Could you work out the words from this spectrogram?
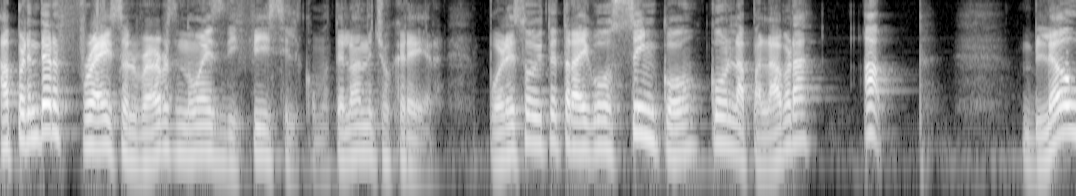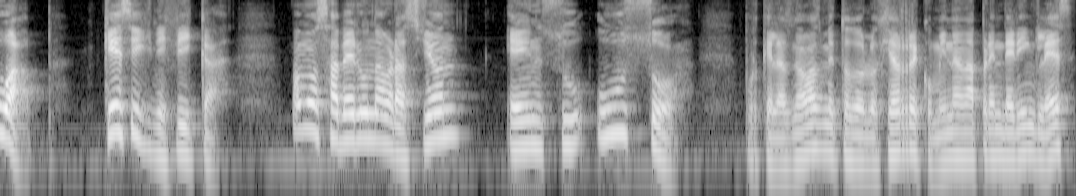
Aprender phrasal verbs no es difícil, como te lo han hecho creer. Por eso hoy te traigo 5 con la palabra up. Blow up. ¿Qué significa? Vamos a ver una oración en su uso, porque las nuevas metodologías recomiendan aprender inglés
